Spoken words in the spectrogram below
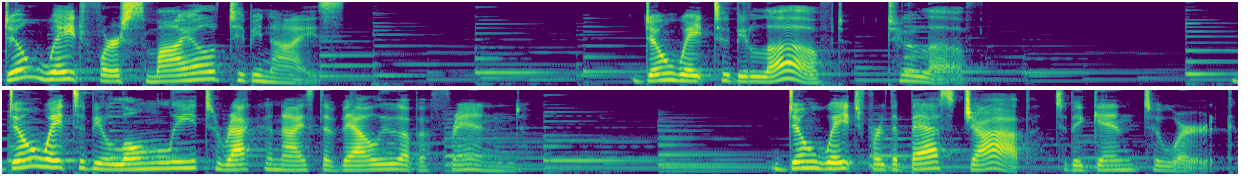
Don't wait for a smile to be nice. Don't wait to be loved to love. Don't wait to be lonely to recognize the value of a friend. Don't wait for the best job to begin to work.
